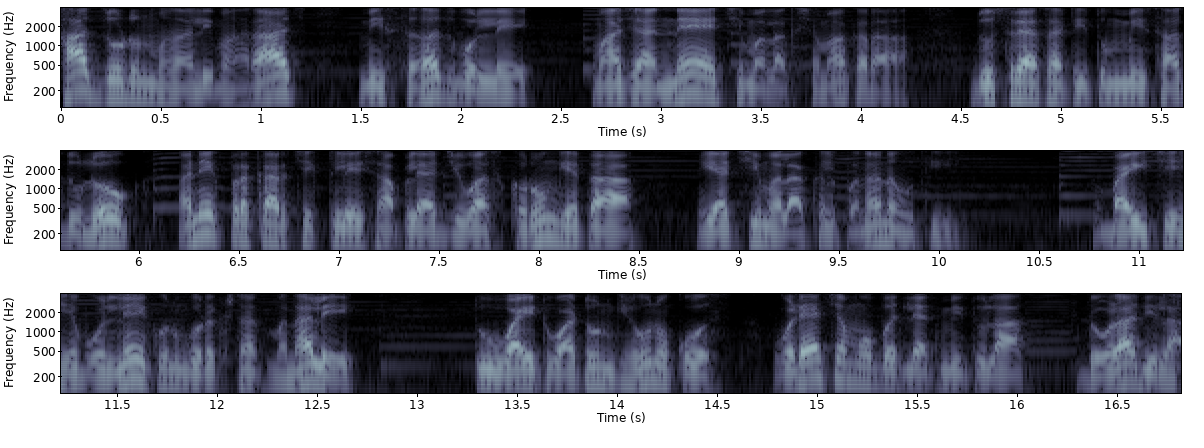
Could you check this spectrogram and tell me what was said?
हात जोडून म्हणाली महाराज मी सहज बोलले. माझ्या अन्यायाची मला क्षमा करा. दुसऱ्यासाठी तुम्ही साधू लोक अनेक प्रकारचे क्लेश आपल्या जीवास करून घेता. याची मला कल्पना नव्हती. बाईचे हे बोलणे ऐकून गोरक्षनाथ म्हणाले तू वाईट वाटून घेऊ नकोस. वड्याच्या मोबदल्यात मी तुला डोळा दिला.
